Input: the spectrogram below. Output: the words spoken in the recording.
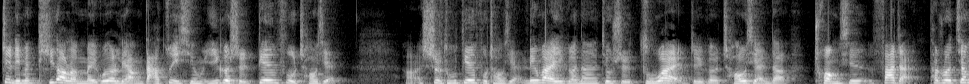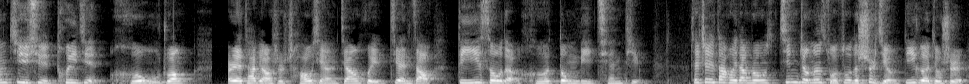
这里面提到了美国的两大罪行，一个是颠覆朝鲜，啊，试图颠覆朝鲜；另外一个呢，就是阻碍这个朝鲜的创新发展。他说将继续推进核武装，而且他表示，朝鲜将会建造第一艘的核动力潜艇。在这个大会当中，金正恩所做的事情，第一个就是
